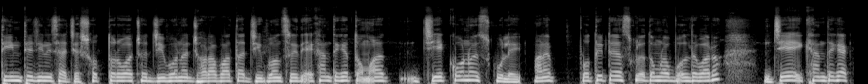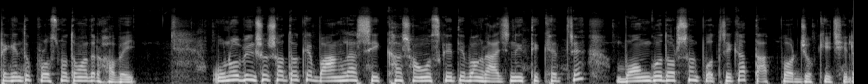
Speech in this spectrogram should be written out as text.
তিনটে জিনিস আছে, সত্তর বছর জীবনের ঝরাপাতা, জীবন স্মৃতি, এখান থেকে তোমার যে কোনো স্কুলে মানে প্রতিটা স্কুলে তোমরা বলতে পারো, যে এখান থেকে একটা কিন্তু প্রশ্ন তোমাদের হবেই। ঊনবিংশ শতকে বাংলার শিক্ষা, সংস্কৃতি এবং রাজনীতির ক্ষেত্রে বঙ্গদর্শন পত্রিকার তাৎপর্য কী ছিল?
